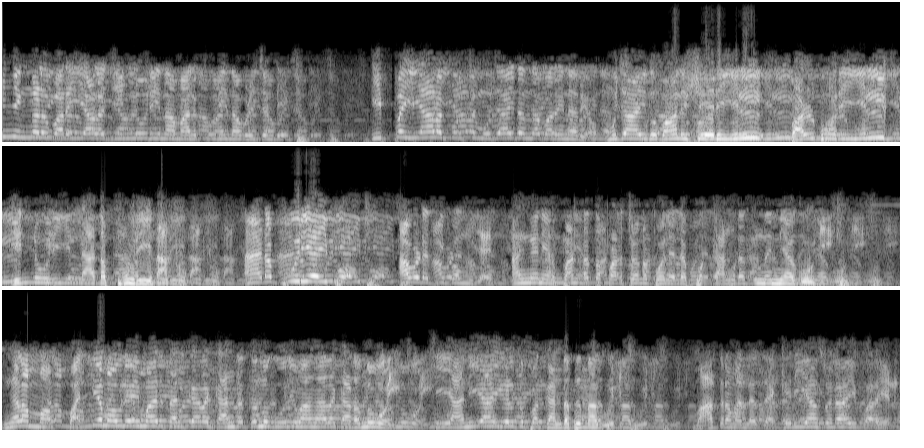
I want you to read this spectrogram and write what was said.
ഇനി നിങ്ങൾ പറയാളെ ഇയാളെ ജിന്നൂരി എന്നാ മലക്കൂരി എന്നാ വിളിച്ചേണ്ടി ഇപ്പൊ ഇയാളെ കുറിച്ച് മുജാഹിദ് എന്താ പറയുന്ന അറിയോ മുജാഹിദ് ബാലുശ്ശേരിയിൽ ബൾപൂരിയിൽ ജിന്നൂരിയിൽ അടപ്പൂരി അടപ്പൂരിയായിപ്പോ. അവിടെ ഇപ്പൊ മുജാഹിദ്. അങ്ങനെയാണ്. പണ്ടത്തെ പഠിച്ചോനെ പോലെയല്ല ഇപ്പൊ കണ്ടെത്തുന്ന തന്നെയാ കൂലി. നിങ്ങളെ വല്യ മൗലവിമാര് തൽക്കാലം കണ്ടെത്തുന്ന കൂലി വാങ്ങാതെ കടന്നുപോയി. ഈ അനുയായികൾക്ക് ഇപ്പൊ കണ്ടെത്തുന്ന കൂലി. മാത്രമല്ല ജക്കരിയ സുലായി പറയണം.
